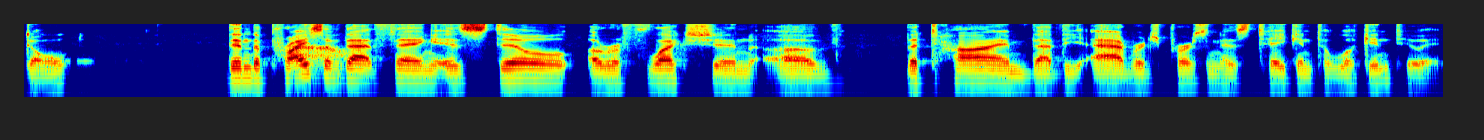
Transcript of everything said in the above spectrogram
don't then the price wow. of that thing is still a reflection of the time that the average person has taken to look into it.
